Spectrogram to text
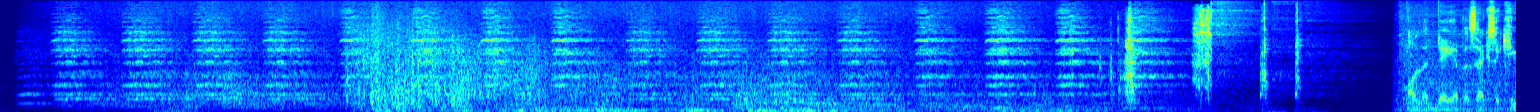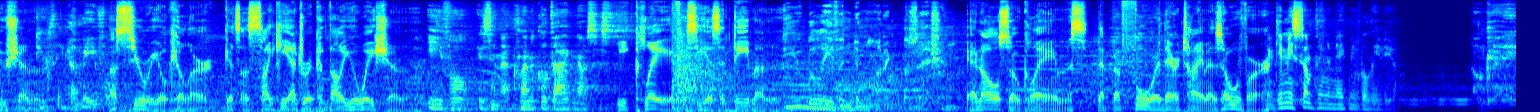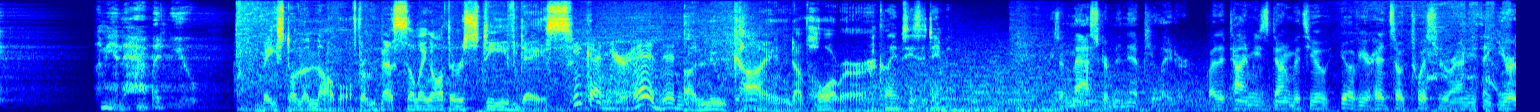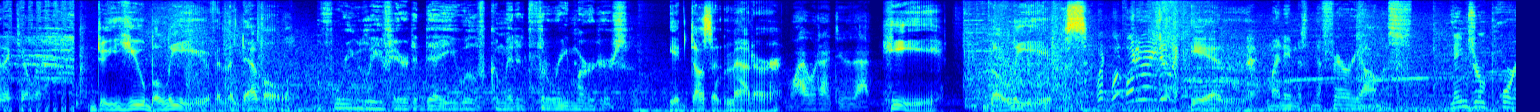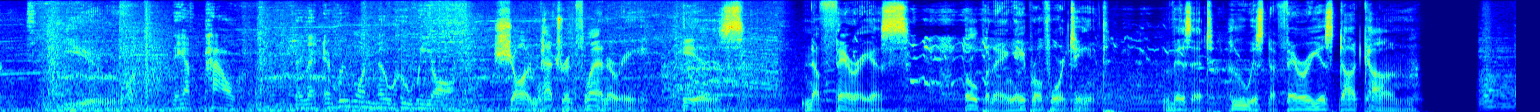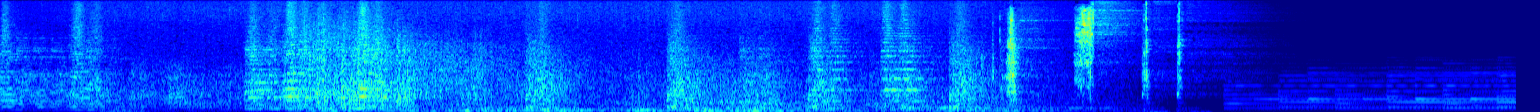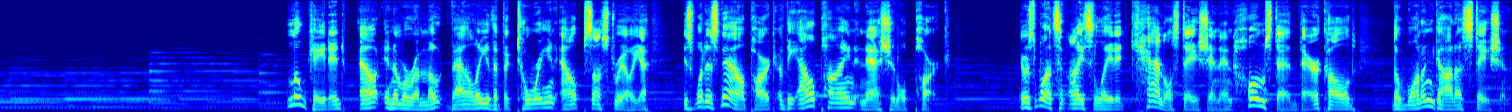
On the day of his execution, You think I'm evil? a serial killer gets a psychiatric evaluation. Evil isn't a clinical diagnosis. He claims he is a demon Do you believe in demonic possession? and also claims that before their time is over, Give me something to make me believe you. Okay. Let me inhabit you. based on the novel from best-selling author Steve Deace, He got in your head, didn't he? a new kind of horror. Claims he's a demon. He's a master manipulator. By the time he's done with you, you have your head so twisted around you think you're the killer. Do you believe in the devil? Before you leave here today, you will have committed three murders. It doesn't matter. Why would I do that? He believes What, what, what are you doing? in My name is Nefariamus. Names are important. you. They have power. They let everyone know who we are. Sean Patrick Flanery is Nefarious. Opening April 14th. Visit whoisnefarious.com. Located out in a remote valley of the Victorian Alps, Australia, is what is now part of the Alpine National Park. There was once an isolated cattle station and homestead there called the Wonnangatta Station.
